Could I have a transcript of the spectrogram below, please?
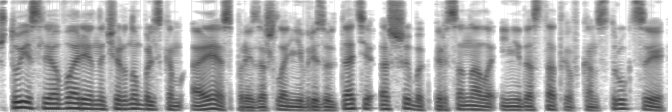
Что если авария на Чернобыльском АЭС произошла не в результате ошибок персонала и недостатков конструкции,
